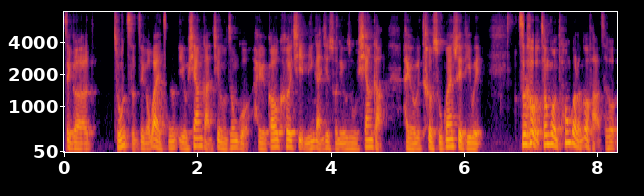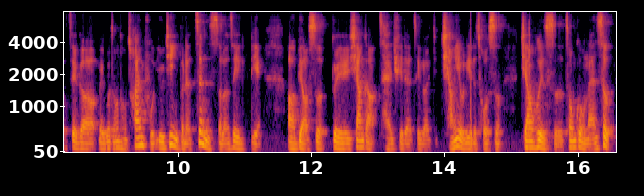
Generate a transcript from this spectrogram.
这个。阻止这个外资由香港进入中国，还有高科技敏感技术流入香港，还有特殊关税地位。之后，中共通过了恶法之后，这个美国总统川普又进一步的证实了这一点，啊，表示对香港采取的这个强有力的措施将会使中共难受。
